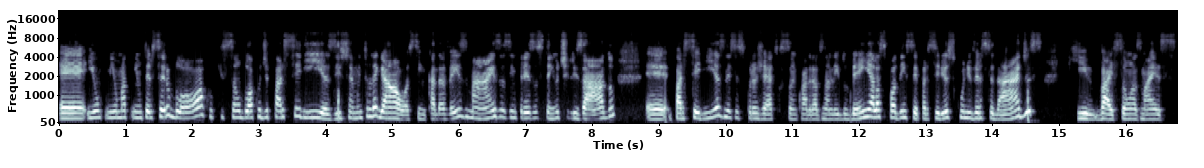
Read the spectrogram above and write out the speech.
é, e, um, e, uma, e, um, terceiro bloco, que são o bloco de parcerias, isso é muito legal, assim, cada vez mais as empresas têm utilizado é, parcerias nesses projetos que são enquadrados na lei do bem, e elas podem ser parcerias com universidades, que vai, são as mais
